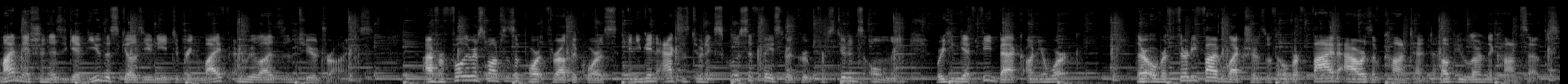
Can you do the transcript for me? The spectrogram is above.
My mission is to give you the skills you need to bring life and realize them to your drawings. I offer fully responsive support throughout the course, and you gain access to an exclusive Facebook group for students only, where you can get feedback on your work. There are over 35 lectures with over 5 hours of content to help you learn the concepts.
